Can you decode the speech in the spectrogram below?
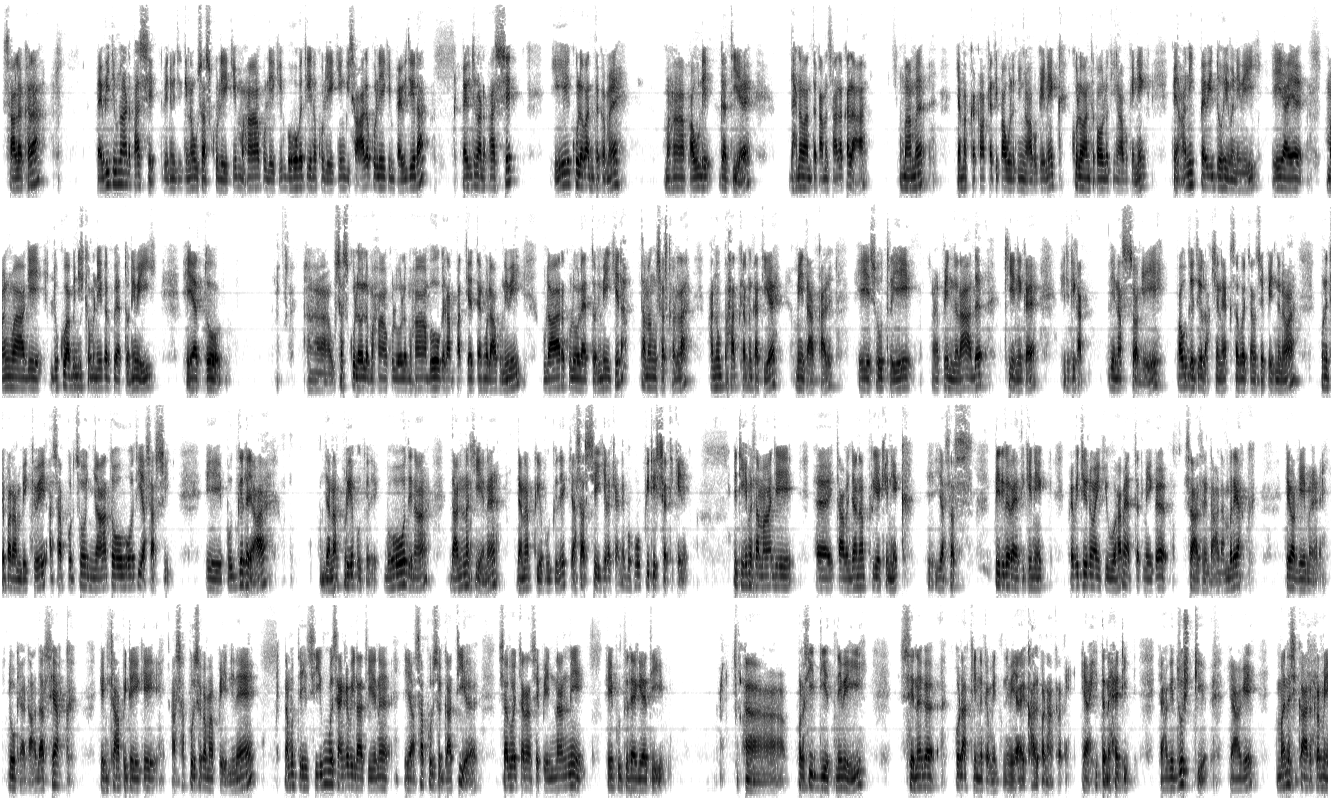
සලකලා පැවිදි වුණාට පස්සෙත් වෙන විදිහට කියන උසස් කුලයකින් මහා කුලයකින් බොහෝග තියෙන කුලයකින් විශාල කුලයකින් පැවිදි වෙලා පැවිදි වුණාට පස්සෙත් ඒ කුලවන්තකම මහා පෞලේ ගතිය ධනවන්තකම සලකලා මම යමක් කකක් ඇති පෞලකින් ආපු කෙනෙක් කුලවන්ත පෞලකින් ආපු කෙනෙක්. මේ අනික් පැවිද්දෝ එහෙම නෙවෙයි. ඒ අය මං වාගේ ලොකු අබිනිෂ්ක්‍මණය කරපු ඇත්තෝ නෙවෙයි. ඒ ඇත්තෝ උසස් කුලවල මහා කුලවල මහා භෝග සම්පත්තියෙන් වල ආපු නෙවෙයි. උලාර කුලවල ඇත්තෝ නෙවෙයි කියලා තමන් උසස් කරලා අනුපහත් කරන ගතිය මේ තාක්කල් ඒ සූත්‍රයේ පෙන්නලා අද කියන එක. ඊට ටිකක් වෙනස් වගේ පෞද්ගලික ලක්ෂණයක් සර්වඥාන්සේ පෙන්නනවා. උනිත පරම්පිකවේ අසප්පුරුෂෝ ඥාතෝ හෝති අසස්සි. ඒ පුද්ගලයා ජනප්‍රිය පුද්ගලයෙක්. බොහෝ දෙනා දන්න කියන ජනප්‍රිය පුද්ගලයෙක් යසස්සී කියලා කියන්නේ බොහෝ පිටිස් ඇති කෙනෙක්. ඉතින් එහෙම සමාජයේ ඊටම ජනප්‍රිය කෙනෙක් යසස් පිරිවර ඇති කෙනෙක් පැවිදි වෙනවයි කිව්වහම ඇත්තට මේක ශාසනයට ආඩම්බරයක්. ඒ වගේම ලෝකයට ආදර්ශයක්. ඒ නිසා අපිට ඒකේ අසත්පුරුෂකමක් පේන්නේ නැහැ. නමුත් ඒ සියුම්ව සැඟවිලා තියෙන ඒ අසත්පුරුෂ ගතිය ශරුවචනanse පෙන්වන්නේ ඒ පුද්ගලයාගේ ඇති ප්‍රසිද්ධියත් නෙවෙයි සෙනග ගොඩක් ඉන්න කමෙත් නෙවෙයි ආයේ කල්පනා ක්‍රමය. එයා හිතන හැටි, එයාගේ දෘෂ්ටිය, එයාගේ මානසිකාර ක්‍රමය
